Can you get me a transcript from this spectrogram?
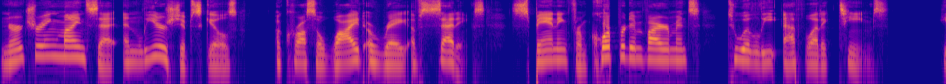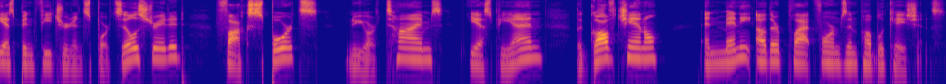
nurturing mindset and leadership skills across a wide array of settings, spanning from corporate environments to elite athletic teams. He has been featured in Sports Illustrated, Fox Sports, New York Times, ESPN, the Golf Channel, and many other platforms and publications.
